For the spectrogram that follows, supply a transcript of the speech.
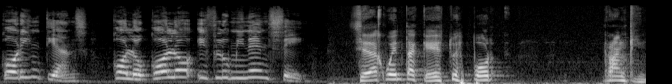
Corinthians, Colo Colo y Fluminense. Se da cuenta que esto es por ranking.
